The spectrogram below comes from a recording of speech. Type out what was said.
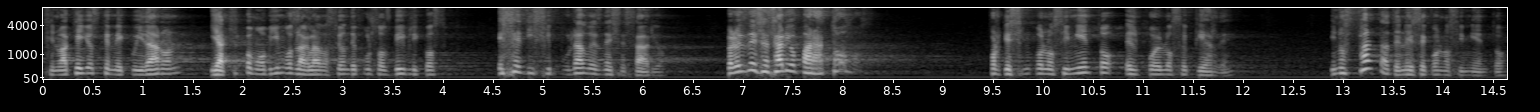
sino aquellos que me cuidaron, y aquí como vimos la graduación de cursos bíblicos, ese discipulado es necesario, pero es necesario para todos, porque sin conocimiento el pueblo se pierde. Y nos falta tener ese conocimiento.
